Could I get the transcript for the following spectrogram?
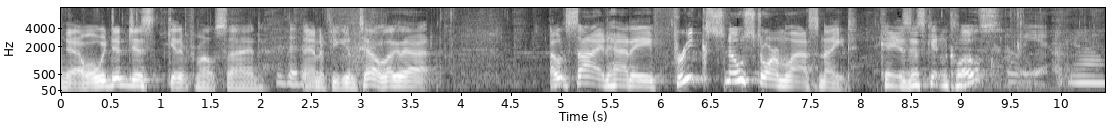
Yeah, well, we did just get it from outside. and if you can tell, look at that. Outside had a freak snowstorm last night. Okay, is this getting close? Oh, yeah. Yeah.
